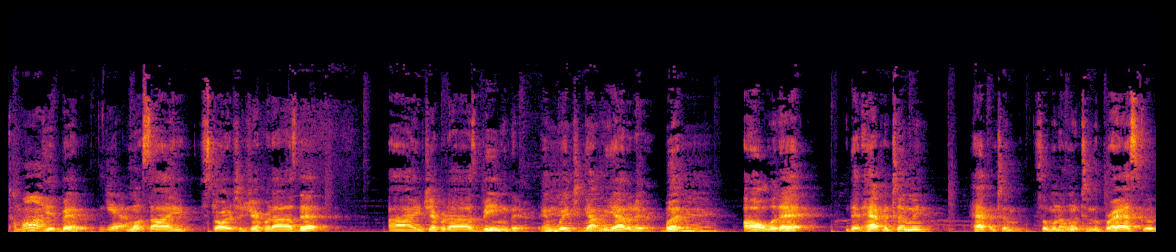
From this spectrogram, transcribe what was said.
Come on. get better. Yeah. Once I started to jeopardize that, I jeopardized being there, and which got me out of there. But all of that that happened to me happened to me. So when I went to Nebraska,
